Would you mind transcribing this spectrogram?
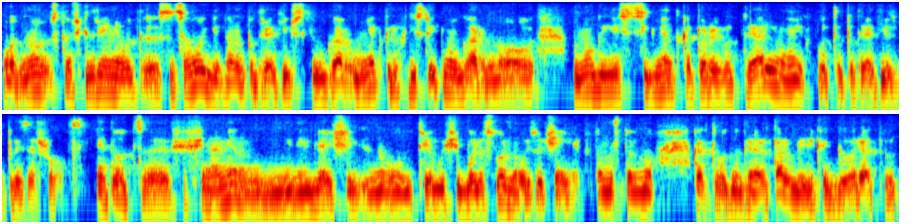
Вот, но с точки зрения вот э, социологии, там, патриотический угар, у некоторых действительно угар, но много есть сегмент, который вот реально у них вот патриотизм произошел. Это вот э, феномен, являющий, ну, требующий более сложного изучения, потому что, ну, как-то вот, например, там люди, как говорят, вот,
